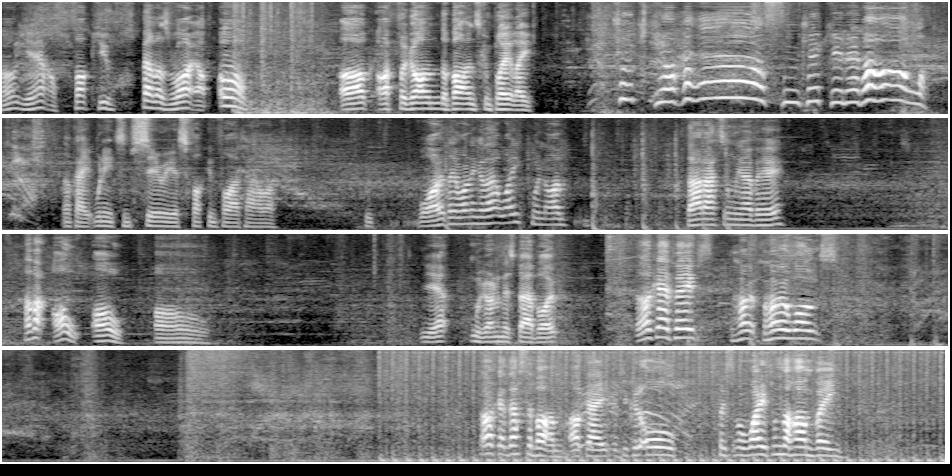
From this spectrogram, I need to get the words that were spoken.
Oh yeah, I'll fuck you fellas right up. Oh! Oh, I've forgotten the buttons completely. Kick your ass and kicking it all! Okay, we need some serious fucking firepower. Why are they running that way when I'm that actingly over here? How about... Oh, oh, oh. Yep, we're going in this bad boy. Okay, peeps. Ho, ho wants... Okay, that's the bottom. Okay, if you could all place them away from the Humvee.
